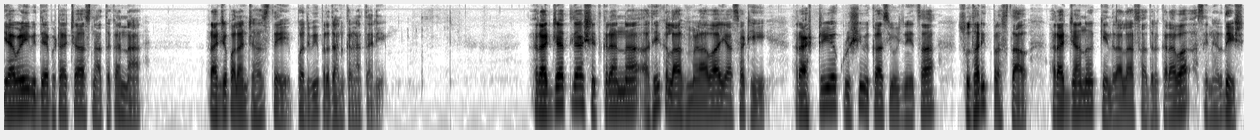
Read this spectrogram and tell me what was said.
यावेळी विद्यापीठाच्या स्नातकांना राज्यपालांच्या हस्ते पदवी प्रदान करण्यात आली. राज्यातल्या शेतकऱ्यांना अधिक लाभ मिळावा यासाठी राष्ट्रीय कृषी विकास योजनेचा सुधारित प्रस्ताव राज्यानं केंद्राला सादर करावा असे निर्देश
